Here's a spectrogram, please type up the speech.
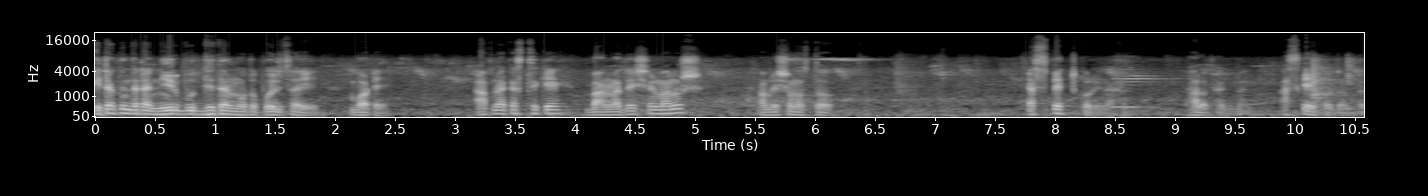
এটা কিন্তু একটা নির্বুদ্ধিতার মতো পরিচয় বটে। আপনার কাছ থেকে বাংলাদেশের মানুষ আমরা সমস্ত অ্যাসপেক্ট করি না। ভালো থাকবেন। আজকে এই পর্যন্ত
